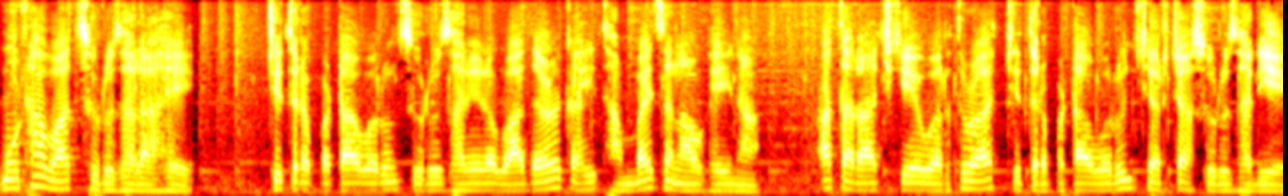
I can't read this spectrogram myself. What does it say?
मोठा वाद सुरू झाला आहे. चित्रपटावरून सुरू झालेलं वादळ काही थांबायचं नाव घेईना. आता राजकीय वर्तुळात चित्रपटावरून चर्चा सुरू झाली आहे.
